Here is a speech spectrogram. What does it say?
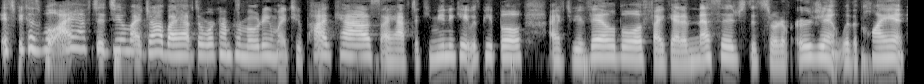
it's because, well, I have to do my job. I have to work on promoting my two podcasts. I have to communicate with people. I have to be available if I get a message that's sort of urgent with a client.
